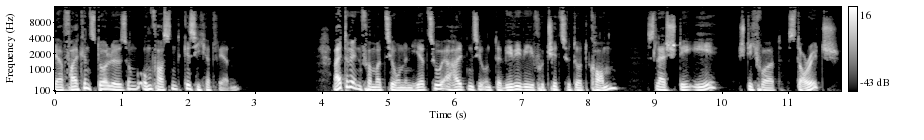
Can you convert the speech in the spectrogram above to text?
der Falkenstore Lösung umfassend gesichert werden. Weitere Informationen hierzu erhalten Sie unter www.fujitsu.com slash de Stichwort Storage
